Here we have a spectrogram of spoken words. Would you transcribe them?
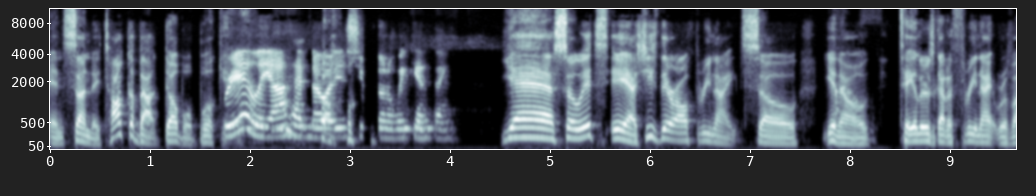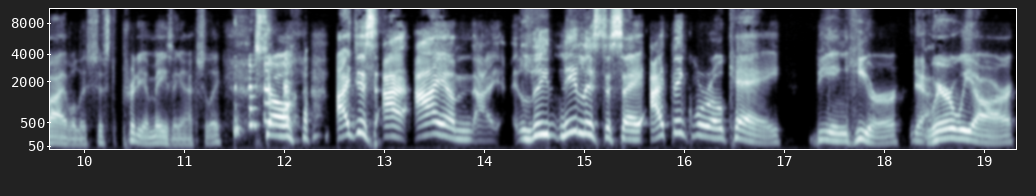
and Sunday. Talk about double booking. Really? I had no idea she was doing a weekend thing. Yeah, so it's yeah, she's there all three nights. So, you know, Taylor's got a three night revival. It's just pretty amazing, actually. So I just I I am I, needless to say, I think we're okay being here Yeah. where we are.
